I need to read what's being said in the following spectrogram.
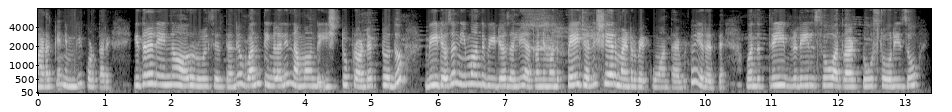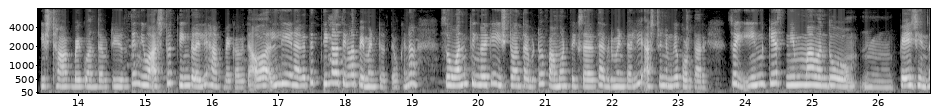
ಮಾಡೋಕ್ಕೆ ನಿಮಗೆ ಕೊಡ್ತಾರೆ. ಇದರಲ್ಲಿ ಏನು ಅವರು ರೂಲ್ಸ್ ಇರುತ್ತೆ ಅಂದರೆ ಒಂದು ತಿಂಗಳಲ್ಲಿ ನಮ್ಮ ಒಂದು ಇಷ್ಟು ಪ್ರಾಡಕ್ಟದು ವೀಡಿಯೋಸ್ ನಿಮ್ಮ ಒಂದು ವೀಡಿಯೋಸಲ್ಲಿ ಅಥವಾ ನಿಮ್ಮ ಒಂದು ಪೇಜಲ್ಲಿ ಶೇರ್ ಮಾಡಿರಬೇಕು ಅಂತ ಹೇಳ್ಬಿಟ್ಟು ಇರುತ್ತೆ. ಒಂದು ತ್ರೀ ರೀಲ್ಸು ಅಥವಾ ಟೂ ಸ್ಟೋರೀಸು ಇಷ್ಟು ಹಾಕಬೇಕು ಅಂತ ಬಿಟ್ಟು ಇರುತ್ತೆ. ನೀವು ಅಷ್ಟು ತಿಂಗಳಲ್ಲಿ ಹಾಕಬೇಕಾಗುತ್ತೆ. ಅಲ್ಲಿ ಏನಾಗುತ್ತೆ? ತಿಂಗಳ ತಿಂಗಳ ಪೇಮೆಂಟ್ ಇರುತ್ತೆ ಓಕೆನಾ ಸೊ ಒಂದು ತಿಂಗಳಿಗೆ ಇಷ್ಟು ಅಂತ ಬಿಟ್ಟು ಅಮೌಂಟ್ ಫಿಕ್ಸ್ ಆಗುತ್ತೆ ಅಗ್ರಿಮೆಂಟಲ್ಲಿ ಅಷ್ಟು ನಿಮಗೆ ಕೊಡ್ತಾರೆ. ಸೊ ಇನ್ ಕೇಸ್ ನಿಮ್ಮ ಒಂದು ಪೇಜಿಂದ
